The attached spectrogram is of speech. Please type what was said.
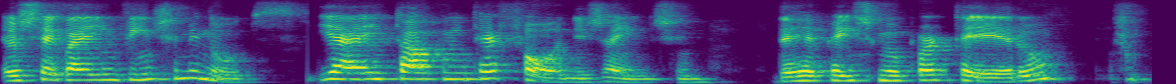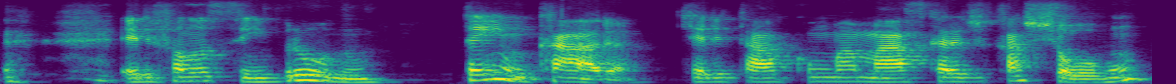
Eu chego aí em 20 minutos. E aí toca o interfone, gente. De repente, meu porteiro ele falou assim: Bruno, tem um cara que ele tá com uma máscara de cachorro.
